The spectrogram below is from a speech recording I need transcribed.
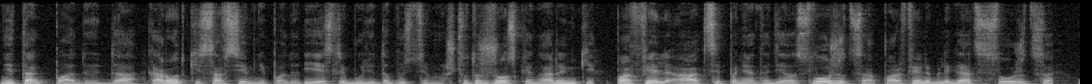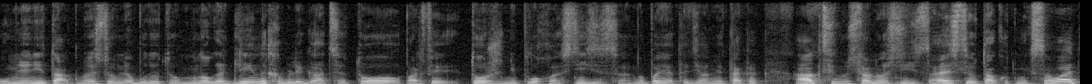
не так падают, да, короткие совсем не падают. Если будет, допустим, что-то жесткое на рынке, портфель акций, понятное дело, сложится, а портфель облигаций сложится у меня не так. Но если у меня будут много длинных облигаций, то портфель тоже неплохо снизится. Ну, понятное дело, не так, как акции, но все равно снизится. А если вот так вот миксовать,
